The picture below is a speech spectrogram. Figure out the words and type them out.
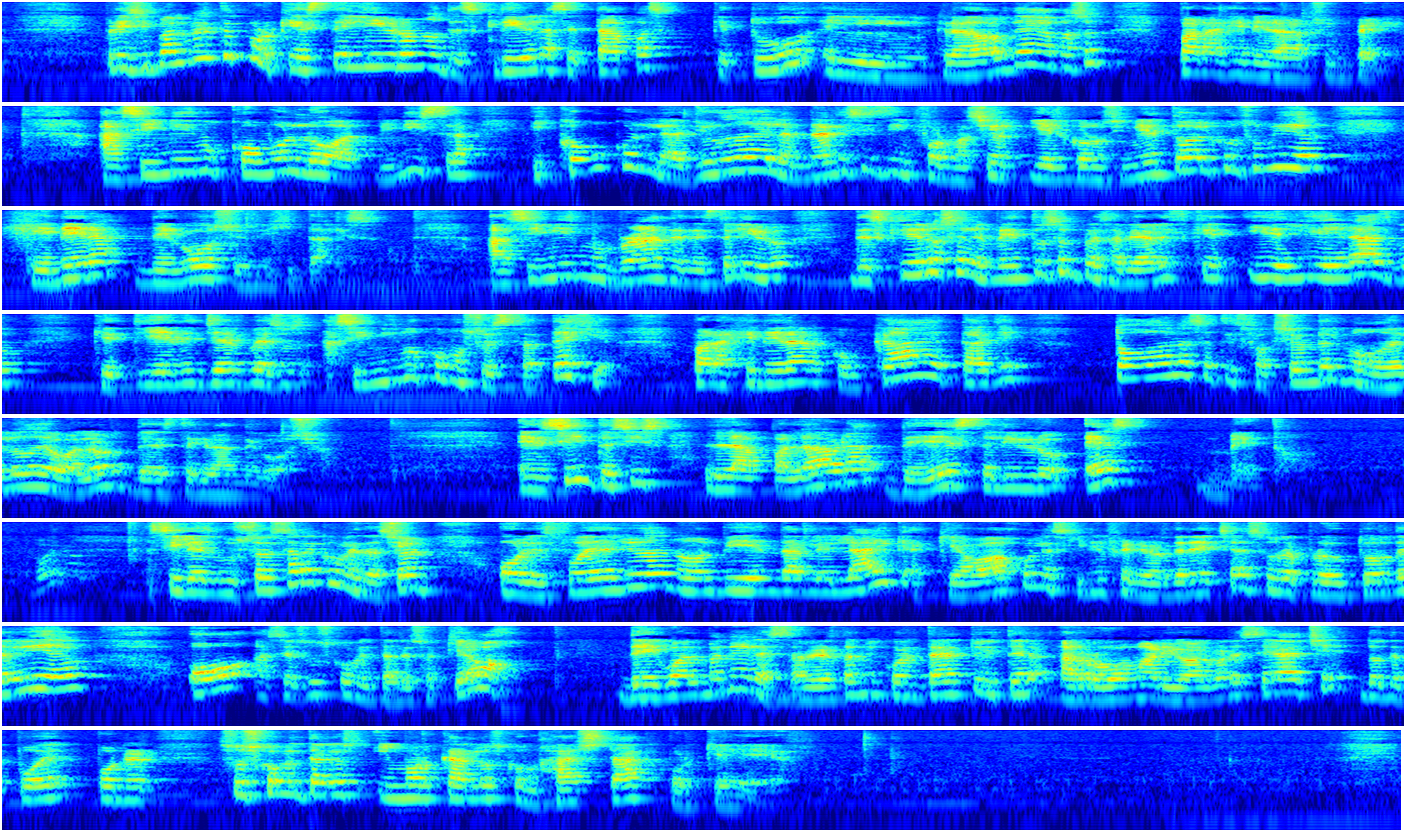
Principalmente porque este libro nos describe las etapas que tuvo el creador de Amazon para generar su imperio asimismo cómo lo administra y cómo con la ayuda del análisis de información y el conocimiento del consumidor genera negocios digitales. Asimismo, Brand en este libro describe los elementos empresariales y de liderazgo que tiene Jeff Bezos, asimismo como su estrategia para generar con cada detalle toda la satisfacción del modelo de valor de este gran negocio. En síntesis, la palabra de este libro es método. Si les gustó esta recomendación o les fue de ayuda, no olviden darle like aquí abajo en la esquina inferior derecha de su reproductor de video o hacer sus comentarios aquí abajo. De igual manera, está abierta mi cuenta de Twitter, arroba Mario Álvarez CH, donde pueden poner sus comentarios y marcarlos con hashtag por qué leer.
